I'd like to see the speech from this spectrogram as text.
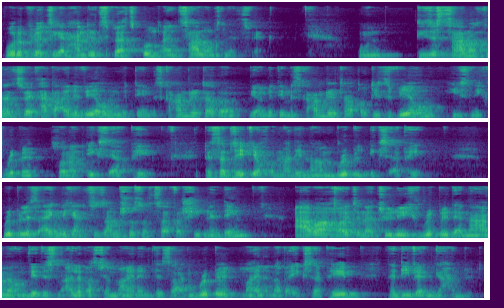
wurde plötzlich ein Handelsplatz und ein Zahlungsnetzwerk. Und dieses Zahlungsnetzwerk hatte eine Währung, mit dem es gehandelt hat, oder ja, mit dem es gehandelt hat. Und diese Währung hieß nicht Ripple, sondern XRP. Deshalb seht ihr auch immer den Namen Ripple XRP. Ripple ist eigentlich ein Zusammenschluss aus zwei verschiedenen Dingen, aber heute natürlich Ripple der Name und wir wissen alle, was wir meinen. Wir sagen Ripple, meinen aber XRP, denn die werden gehandelt.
